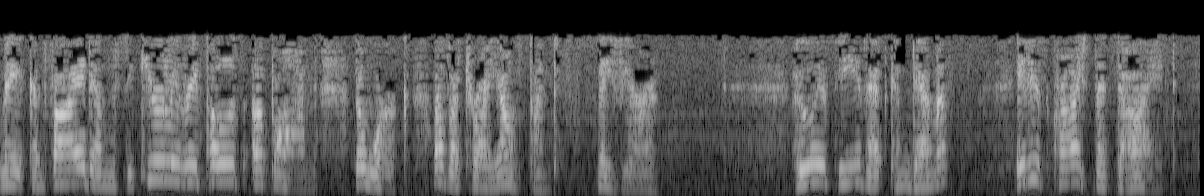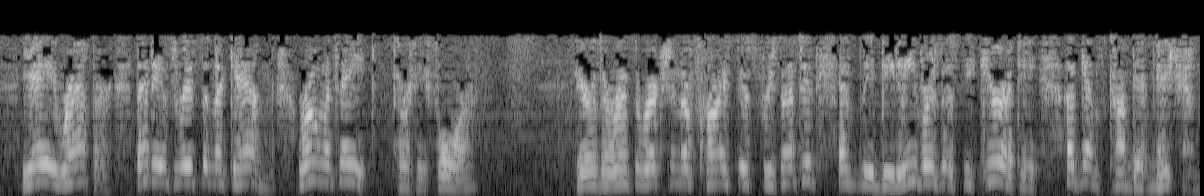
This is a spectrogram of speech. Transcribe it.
may confide and securely repose upon the work of a triumphant Savior. Who is he that condemneth? It is Christ that died Yea, rather, that is risen again. Romans 8:34. Here the resurrection of Christ is presented as the believer's security against condemnation.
